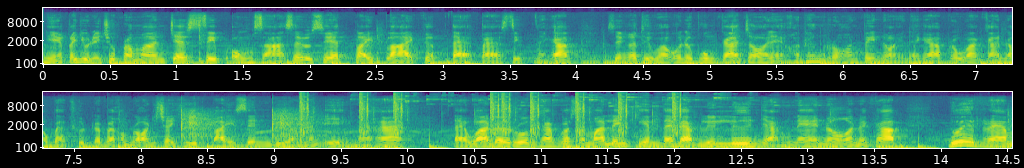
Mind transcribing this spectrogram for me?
เนี่ยก็อยู่ในช่วงประมาณ 70 องศาเซลเซียสปลายๆเกือบแตะ80 นะครับซึ่งก็ถือว่าอุณหภูมิการ์ดจอเนี่ยค่อนข้างร้อนไปหน่อยนะครับเพราะว่าการออกแบบชุดระบายความร้อนที่ใช้ฮีทไปเส้นเดียวนั่นเองนะฮะ แต่ว่าโดยรวมครับก็สามารถเล่นเกมได้แบบลื่นๆ อย่างแน่นอนนะครับ ด้วย RAM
